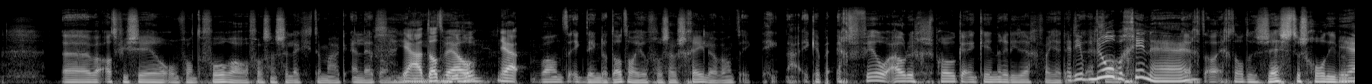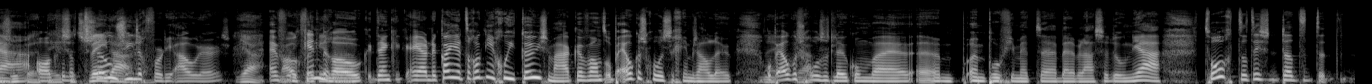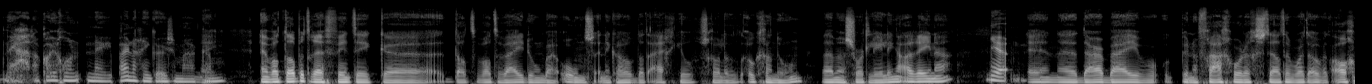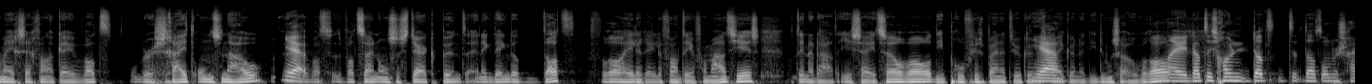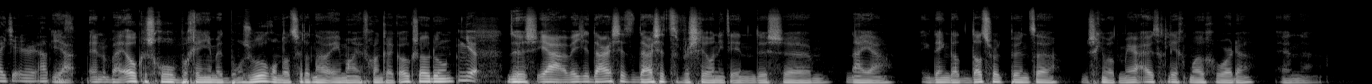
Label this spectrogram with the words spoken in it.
Eh, we adviseren om van tevoren alvast een selectie te maken en let dan hier Ja, dat wel. op. Ja, Want ik denk dat dat al heel veel zou schelen. Want ik denk, nou, ik heb echt veel ouders gesproken en kinderen die zeggen van ja, Ja, dit die is op nul al- beginnen, hè? Echt al, echt al de zesde school die we ja, bezoeken. oh, ik vind dat zo dagen. zielig voor die ouders. Ja, En voor ook de kinderen, ook. Denk ik, ja, dan kan je toch ook niet een goede keuze maken. Want op elke school is de gymzaal leuk. Nee, op elke ja. school is het leuk om eh, een, een proefje met eh bellenblaas te doen. Ja, toch? Dat is dat, dat. Ja, dan kan je gewoon. Nee, bijna geen keuze maken. Nee. En wat dat betreft vind ik eh, dat wat wij doen bij ons, en ik hoop dat eigenlijk heel veel scholen dat ook gaan doen, we hebben een soort leerlingenarena. Ja, En eh, daarbij kunnen vragen worden gesteld en wordt over het algemeen gezegd van oké, wat onderscheidt ons nou? Eh, Ja. wat, wat zijn onze sterke punten? En ik denk dat dat vooral hele relevante informatie is. Want inderdaad, je zei het zelf al, die proefjes bij natuurkunde en Ja. scheikunde, die doen ze overal. nee, dat is gewoon. Dat, dat onderscheid je inderdaad Ja, en bij elke school begin je met bonjour, omdat ze dat nou eenmaal in Frankrijk ook zo doen. Ja. Dus ja, weet je, daar zit, daar zit het verschil niet in. Dus ehm, nou ja, ik denk dat dat soort punten misschien wat meer uitgelicht mogen worden. En eh,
